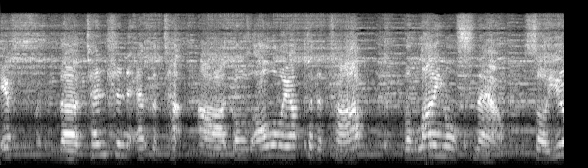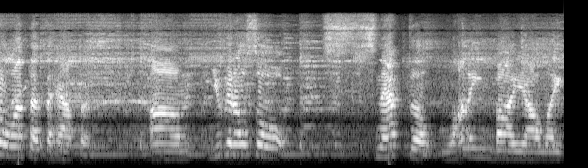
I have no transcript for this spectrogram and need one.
If the tension at the top uh, goes all the way up to the top, the line will snap. So you don't want that to happen. Um, you can also snap the line by, uh, like,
